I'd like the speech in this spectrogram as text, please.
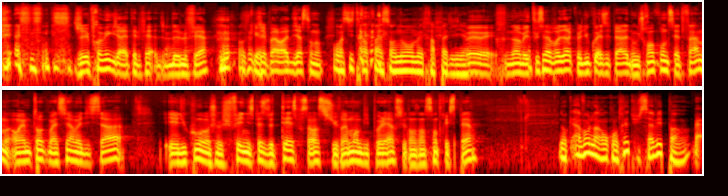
je lui ai promis que j'arrêtais de le faire. De le faire. Ok. J'ai pas le droit de dire son nom. On citera pas son nom, on mettra pas de lien. Ouais, ouais. Non, mais tout ça pour dire que du coup, à cette période, donc je rencontre cette femme en même temps que ma sœur me dit ça. Et du coup, je, je fais une espèce de test pour savoir si je suis vraiment bipolaire, parce que dans un centre expert. Donc avant de la rencontrer, tu savais pas. hein. Bah,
